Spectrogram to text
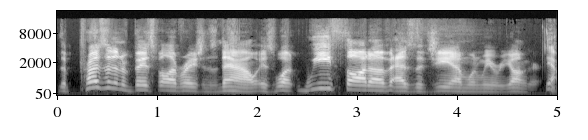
the president of baseball operations now is what we thought of as the GM when we were younger. Yeah.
